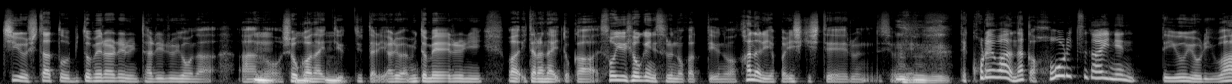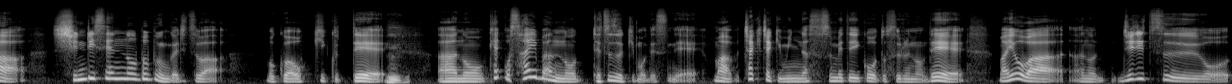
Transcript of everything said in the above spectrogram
治癒したと認められるに足りるようなあの、うん証拠はないって言ったり、あるいは認めるには至らないとかそういう表現にするのかっていうのはかなりやっぱり意識してるんですよね。でこれはなんか法律概念っていうよりは心理戦の部分が実は僕は大きくて、うんあの結構裁判の手続きもですねまあチャキチャキみんな進めていこうとするので、まあ、要はあの事実を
